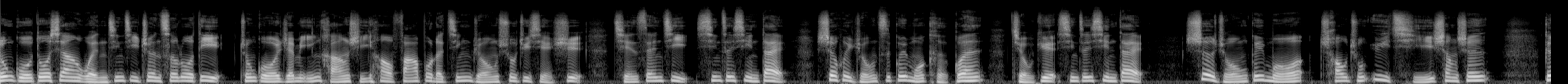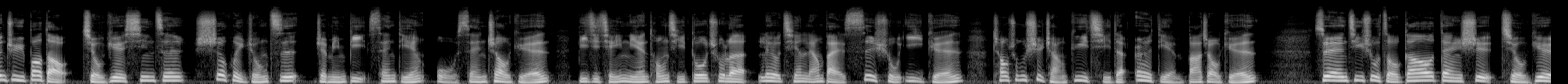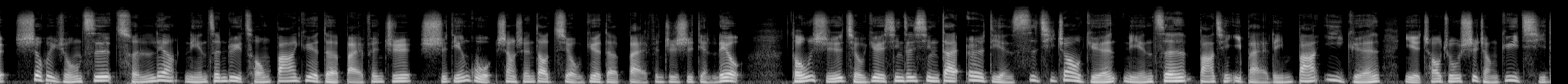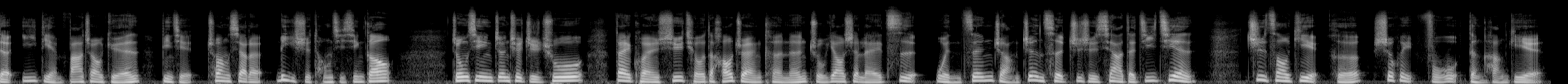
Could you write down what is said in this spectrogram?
中国多项稳经济政策落地。中国人民银行十一号发布了金融数据，显示前三季新增信贷、社会融资规模可观。九月新增信贷、社融规模超出预期上升。根据报道，九月新增社会融资人民币三点五三兆元，比起前一年同期多出了六千两百四十五亿元，超出市场预期的二点八兆元。虽然基数走高，但是九月社会融资存量年增率从八月的百分之十点五上升到九月的百分之十点六。同时，九月新增信贷二点四七兆元，年增八千一百零八亿元，也超出市场预期的一点八兆元，并且创下了历史同期新高。中信证券指出，贷款需求的好转可能主要是来自稳增长政策支持下的基建、制造业和社会服务等行业。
